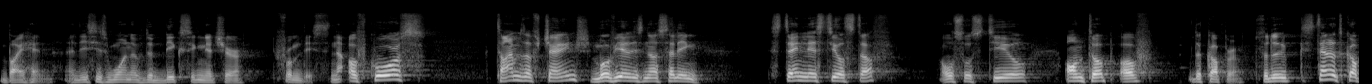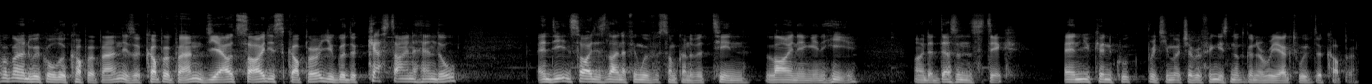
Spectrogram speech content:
by hand. And this is one of the big signature from this. Now, of course, times have changed. Mauviel is now selling stainless steel stuff, also steel on top of the copper. So the standard copper pan that we call the copper pan is a copper pan. The outside is copper, you got the cast iron handle, and the inside is lined, I think, with some kind of a tin lining in here uh, that doesn't stick. And you can cook pretty much everything, it's not gonna react with the copper.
